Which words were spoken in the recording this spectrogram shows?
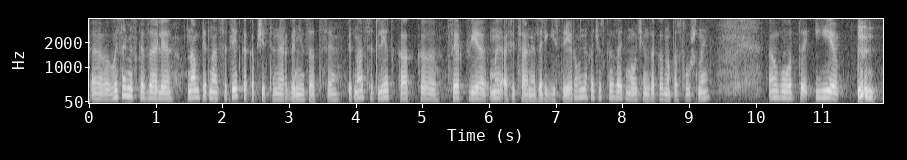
Вы сами сказали, нам 15 лет как общественная организация, 15 лет как церкви, мы официально зарегистрированы, хочу сказать, мы очень законопослушны. Э, Вот, и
